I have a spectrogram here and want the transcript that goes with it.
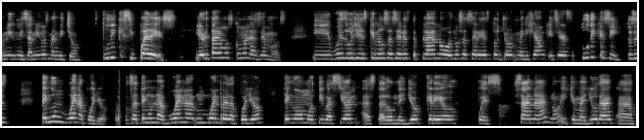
mis amigos me han dicho, tú di que sí puedes. Y ahorita vemos cómo lo hacemos. Y pues, oye, es que no sé hacer este plano o no sé hacer esto. Yo me dijeron que hiciera esto. Tú di que sí. Entonces, tengo un buen apoyo. O sea, tengo una buena, un buen red de apoyo. Tengo motivación hasta donde yo creo, pues, sana, ¿no? Y que me ayuda a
